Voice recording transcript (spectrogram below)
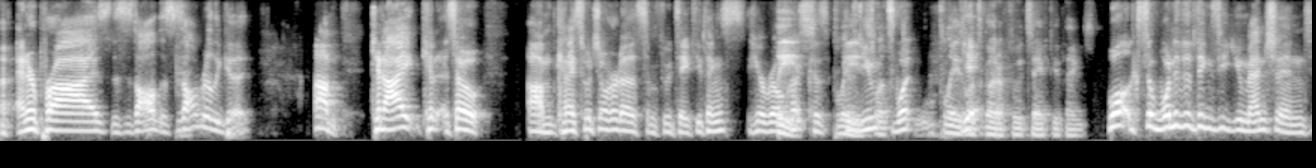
enterprise. This is all this is all really good. Um can i can so um, can I switch over to some food safety things here real please, quick? Because please, you let's, what please yeah. let's go to food safety things. Well, so one of the things that you mentioned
